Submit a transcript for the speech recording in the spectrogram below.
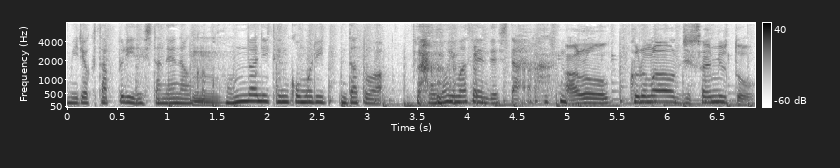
魅力たっぷりでしたねなんかうんこんなにてんこ盛りだとは思いませんでした あの車実際見ると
